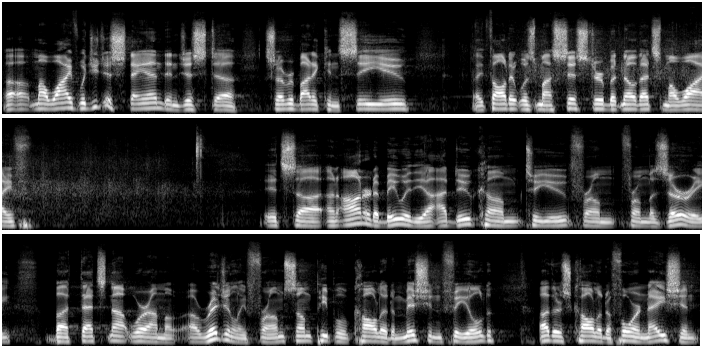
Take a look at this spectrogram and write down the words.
Uh, my wife, would you just stand and just uh, so everybody can see you? They thought it was my sister, but no, that's my wife. It's uh, an honor to be with you. I do come to you from, from Missouri, but that's not where I'm originally from. Some people call it a mission field, others call it a foreign nation.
